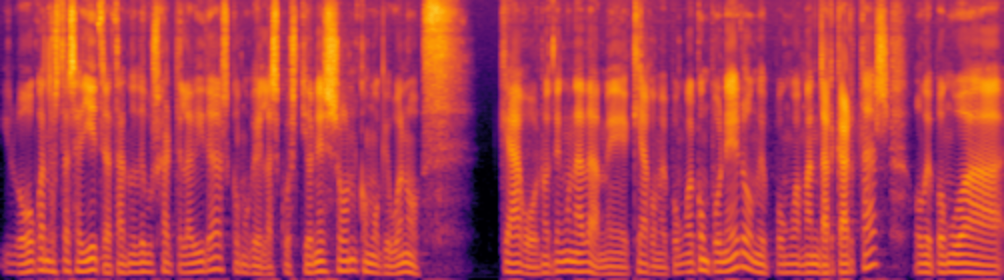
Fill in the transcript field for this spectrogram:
Y luego cuando estás allí tratando de buscarte la vida, es como que las cuestiones son como que, bueno, ¿qué hago? No tengo nada, ¿Me, ¿qué hago? ¿Me pongo a componer o me pongo a mandar cartas o me pongo a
